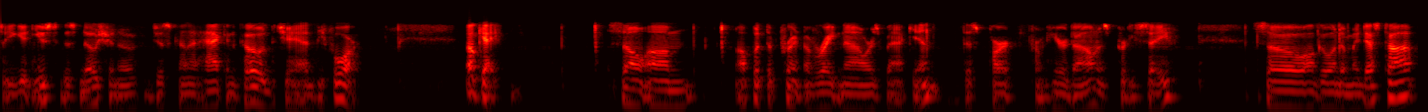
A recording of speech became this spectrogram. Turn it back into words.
So you get used to this notion of just kind of hacking code that you had before. Okay, so um, I'll put the print of right hours back in. This part from here down is pretty safe. So I'll go into my desktop,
